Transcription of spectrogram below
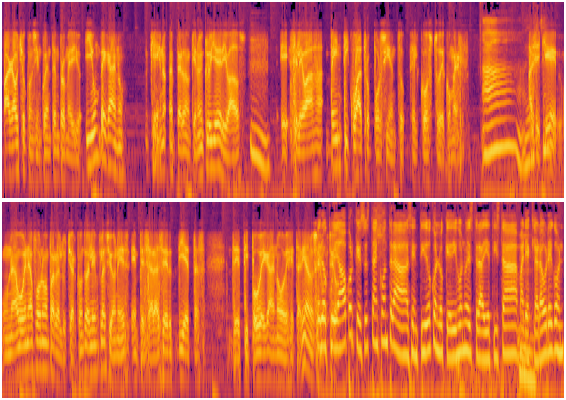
paga 8,50 en promedio. Y un vegano, que no, eh, perdón, que no incluye derivados, mm. eh, se le baja 24% el costo de comer. Ah, Así que una buena forma para luchar contra la inflación es empezar a hacer dietas de tipo vegano o vegetariano. Pero cuidado porque eso está en contrasentido con lo que dijo nuestra dietista María Clara Obregón,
